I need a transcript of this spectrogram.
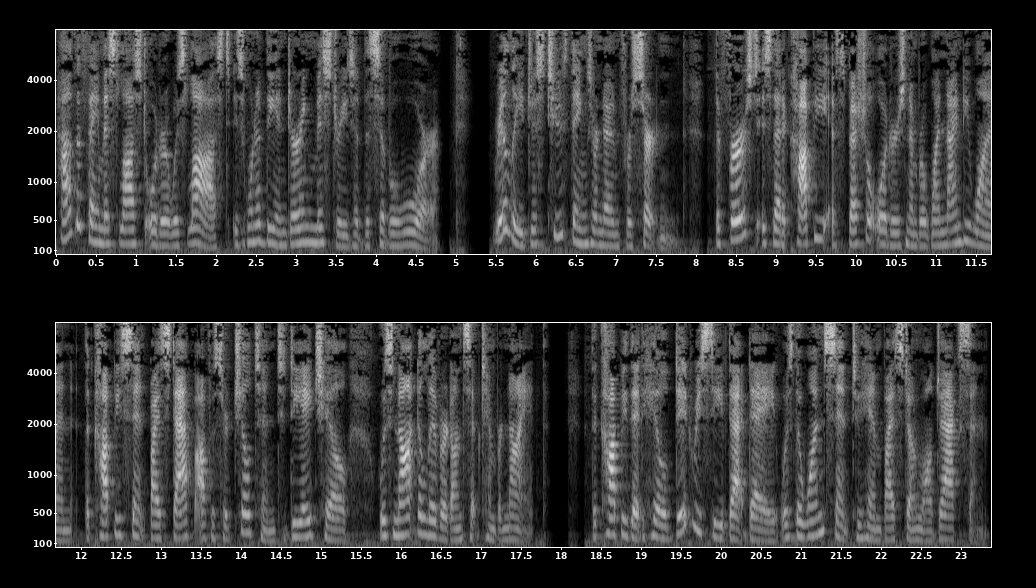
How the famous Lost Order was lost is one of the enduring mysteries of the Civil War. Really, just two things are known for certain. The first is that a copy of Special Orders number 191, the copy sent by Staff Officer Chilton to D.H. Hill, was not delivered on September 9th. The copy that Hill did receive that day was the one sent to him by Stonewall Jackson.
